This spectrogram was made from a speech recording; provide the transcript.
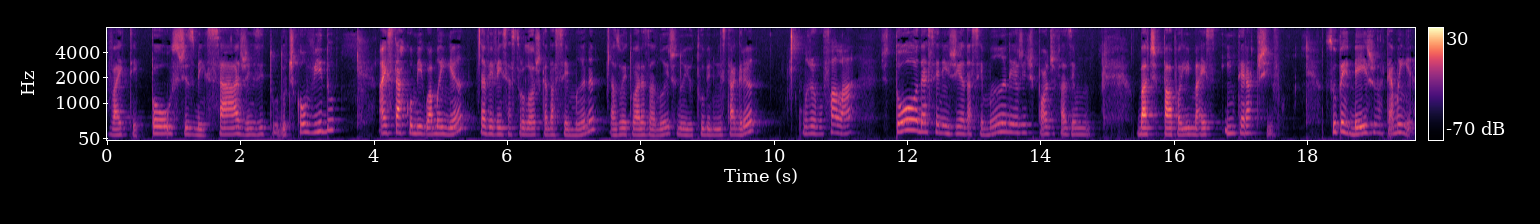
vai ter posts, mensagens e tudo. Eu te convido a estar comigo amanhã na Vivência Astrológica da Semana, às 8 horas da noite, no YouTube e no Instagram, onde eu vou falar de toda essa energia da semana e a gente pode fazer um bate-papo ali mais interativo. Super beijo, até amanhã!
